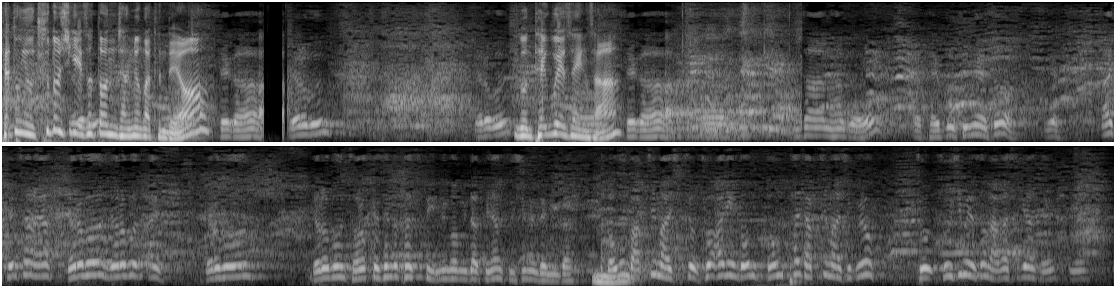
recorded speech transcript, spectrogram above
대통령 추도식에 있었던 장면 같은데요. 제가 여러분 여러분 이건 대구에서 행사. 제가 어, 부산하고 어, 대구 등에서 예. 아 괜찮아요 여러분 여러분 아이, 여러분 여러분 저렇게 생각할 수도 있는 겁니다 그냥 두시면 됩니다 너무 막지 마십시오 저, 아니 너무 너무 팔 잡지 마시고요 조, 조심해서 나가시게 하세요 예.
